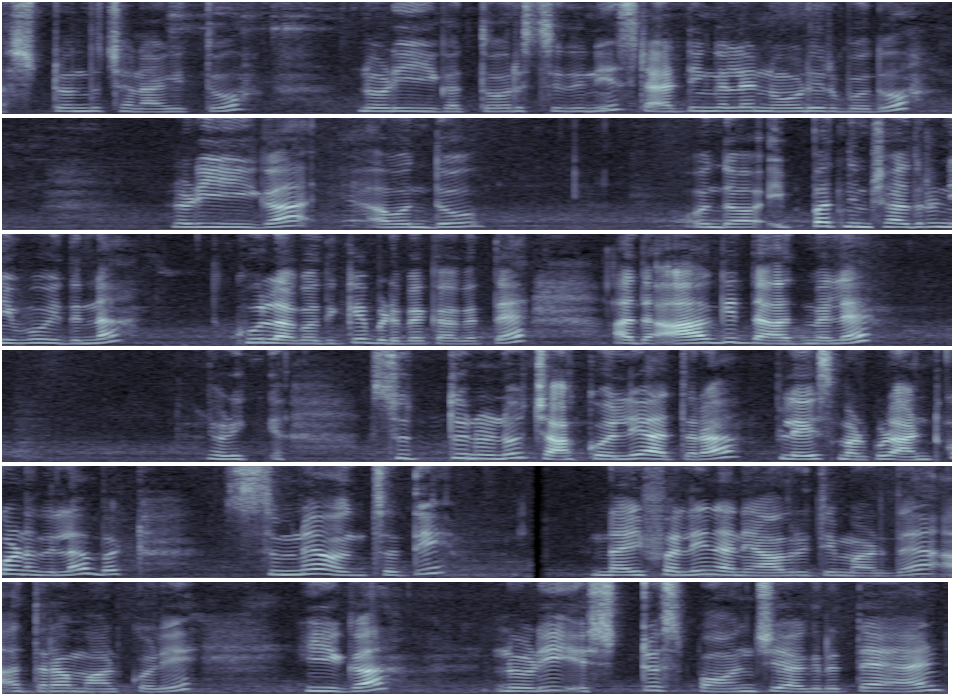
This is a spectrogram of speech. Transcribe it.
ಅಷ್ಟೊಂದು ಚೆನ್ನಾಗಿತ್ತು. ನೋಡಿ, ಈಗ ತೋರಿಸ್ತಿದ್ದೀನಿ ಸ್ಟಾರ್ಟಿಂಗಲ್ಲೇ ನೋಡಿರ್ಬೋದು. ನೋಡಿ, ಈಗ ಒಂದು ಒಂದು ಇಪ್ಪತ್ತು ನಿಮಿಷ ಆದರೂ ನೀವು ಇದನ್ನು ಕೂಲ್ ಆಗೋದಕ್ಕೆ ಬಿಡಬೇಕಾಗತ್ತೆ. ಅದು ಆಗಿದ್ದಾದಮೇಲೆ ನೋಡಿ ಸುತ್ತಲೂ ಚಾಕುವಲ್ಲಿ ಆ ಥರ ಪ್ಲೇಸ್ ಮಾಡ್ಕೊಂಡು ಅಂಟ್ಕೊಳೋದಿಲ್ಲ ಬಟ್ ಸುಮ್ಮನೆ ಒಂದು ಸತಿ ನೈಫಲ್ಲಿ ನಾನು ಯಾವ ರೀತಿ ಮಾಡಿದೆ ಆ ಥರ ಮಾಡ್ಕೊಳ್ಳಿ. ಈಗ ನೋಡಿ ಎಷ್ಟು ಸ್ಪಾಂಜಿ ಆಗಿರುತ್ತೆ ಆ್ಯಂಡ್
